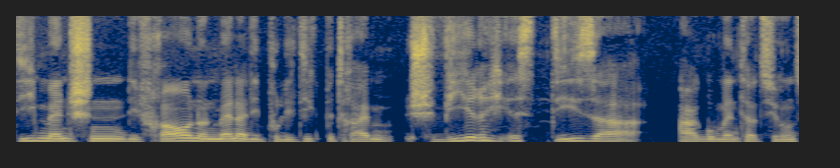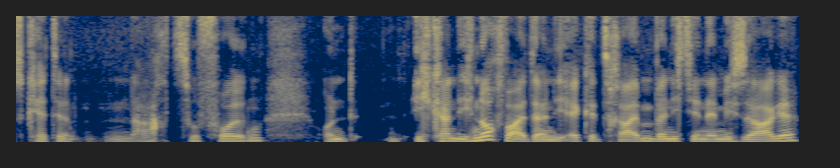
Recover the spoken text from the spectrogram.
die Menschen, die Frauen und Männer, die Politik betreiben, schwierig ist, dieser Argumentationskette nachzufolgen. Und ich kann dich noch weiter in die Ecke treiben, wenn ich dir nämlich sage,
